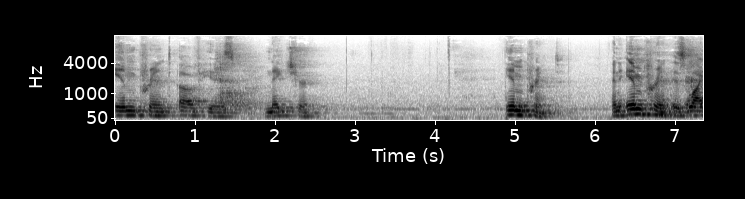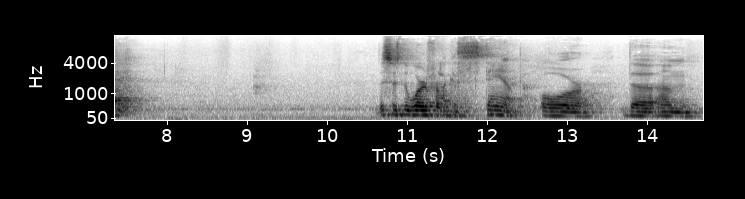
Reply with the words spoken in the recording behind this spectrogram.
imprint of his nature. Imprint. An imprint is like, this is the word for like a stamp or the, um,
